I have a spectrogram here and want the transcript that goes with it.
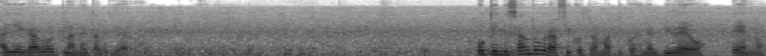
ha llegado al planeta Tierra. Utilizando gráficos dramáticos en el video, Eno,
